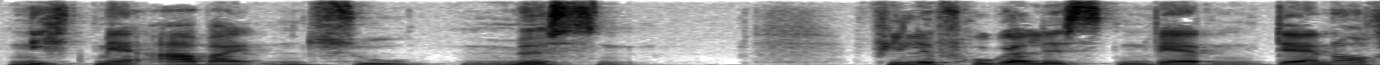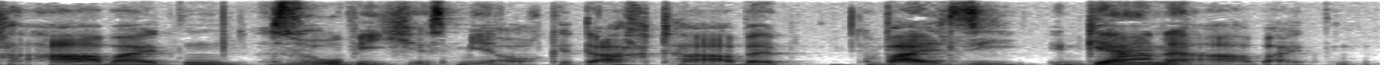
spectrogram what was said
nicht mehr arbeiten zu müssen. Viele Frugalisten werden dennoch arbeiten, so wie ich es mir auch gedacht habe, weil sie gerne arbeiten.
